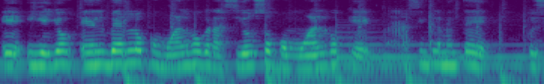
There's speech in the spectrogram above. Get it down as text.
eh, y ello, él verlo como algo gracioso, como algo que ah, simplemente pues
